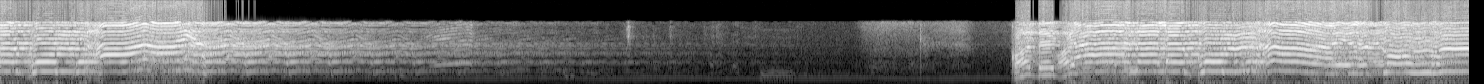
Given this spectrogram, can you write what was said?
لكم آية. قد كان لكم آية.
